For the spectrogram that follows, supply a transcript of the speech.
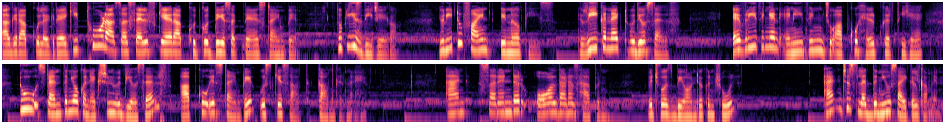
अगर आपको लग रहा है कि थोड़ा सा सेल्फ केयर आप खुद को दे सकते हैं इस टाइम पे तो प्लीज़ दीजिएगा। You need to find inner peace reconnect with yourself everything and anything जो आपको हेल्प करती है to strengthen your connection with yourself आपको इस टाइम पे उसके साथ काम करना है। And surrender all that has happen which was beyond your control and just let the new cycle come in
